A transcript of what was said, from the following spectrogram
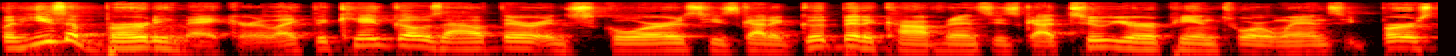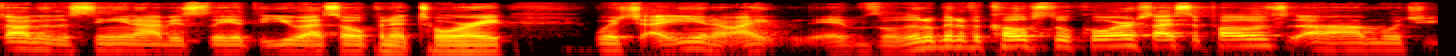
But he's a birdie maker. Like the kid goes out there and scores. He's got a good bit of confidence. He's got two European Tour wins. He burst onto the scene, obviously, at the U.S. Open at Torrey which I, you know, I it was a little bit of a coastal course, I suppose, um, which you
